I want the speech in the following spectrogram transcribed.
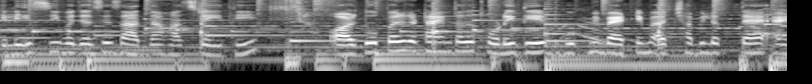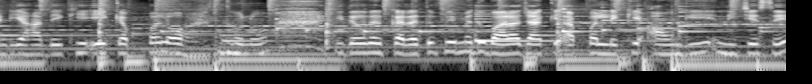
के लिए। इसी वजह से साधना हंस रही थी और दोपहर का टाइम था तो थोड़ी देर धूप में बैठने में अच्छा भी लगता है एंड यहाँ देखिए एक एप्पल और दोनों इधर उधर कर रहे थे। फिर मैं दोबारा जाके एप्पल लेके आऊँगी नीचे से।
